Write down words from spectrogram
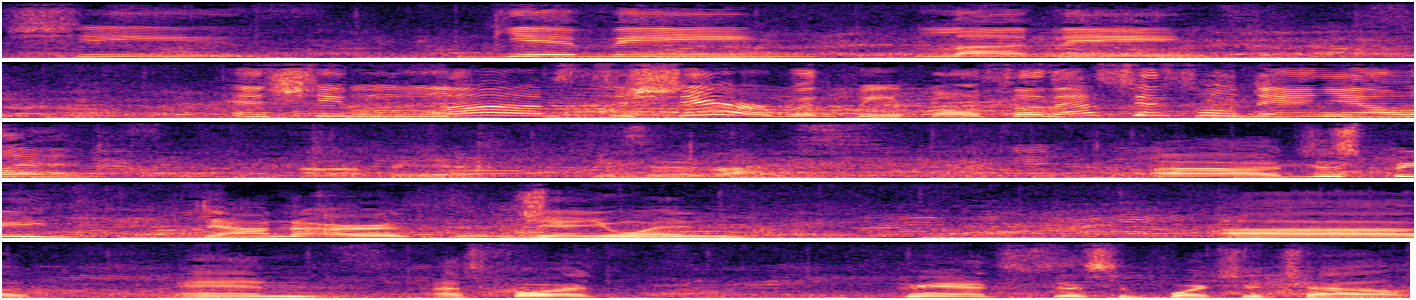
She's giving, loving, and she loves to share with people. So that's just who Danielle is. Uh, just be down to earth, genuine, uh, and as far as parents, just support your child,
